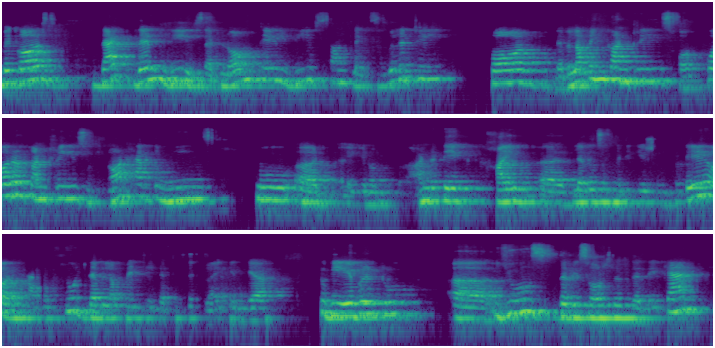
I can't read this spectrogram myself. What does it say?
Because that then leaves, that long tail leaves some flexibility for developing countries, for poorer countries who do not have the means to uh, you know undertake high uh, levels of mitigation today or have a huge developmental deficit like India to be able to uh, use the resources that they can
